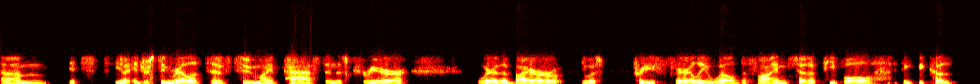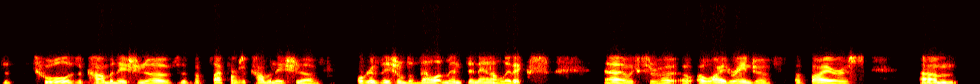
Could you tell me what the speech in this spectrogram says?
Um, it's you know interesting relative to my past in this career, where the buyer was pretty fairly well defined set of people. I think because the tool is a combination of the platform's a combination of organizational development and analytics uh, with sort of a, a, wide range of, of buyers. Um,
